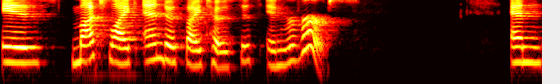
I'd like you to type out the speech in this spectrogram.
is much like endocytosis in reverse. And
